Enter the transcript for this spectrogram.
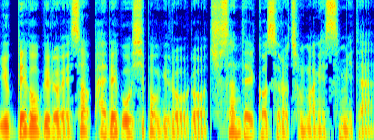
600억 유로에서 850억 유로로 추산될 것으로 전망했습니다.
